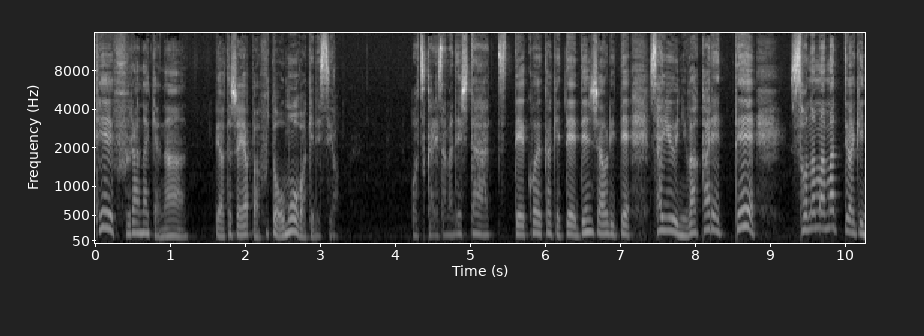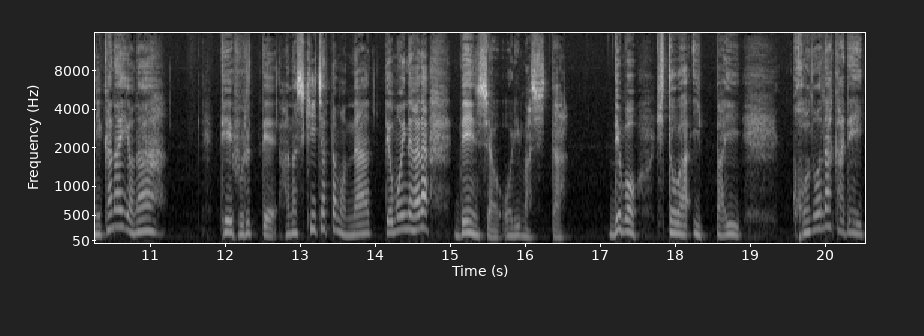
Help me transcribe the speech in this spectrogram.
手振らなきゃなって私はやっぱふと思うわけですよ。お疲れ様でしたっつって声かけて電車降りて左右に分かれてそのままってわけにいかないよな。手振るって話聞いちゃったもんなって思いながら電車を降りました。でも人はいっぱい。この中で一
